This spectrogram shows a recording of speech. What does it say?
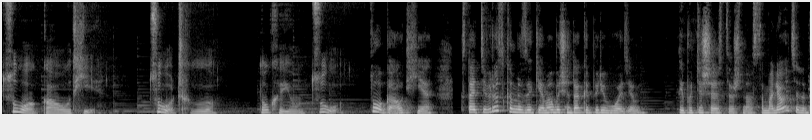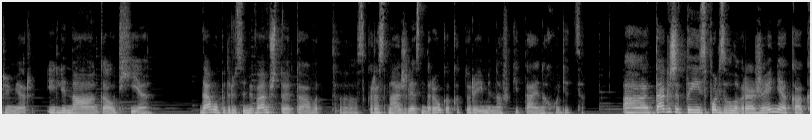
цо гаутье, цо чхэ, цо. Цо гаутье. Кстати, в русском языке мы обычно так и переводим. Ты путешествуешь на самолете, например, или на гаутье. Да, мы подразумеваем, что это вот э, скоростная железная дорога, которая именно в Китае находится. А также ты использовала выражение как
